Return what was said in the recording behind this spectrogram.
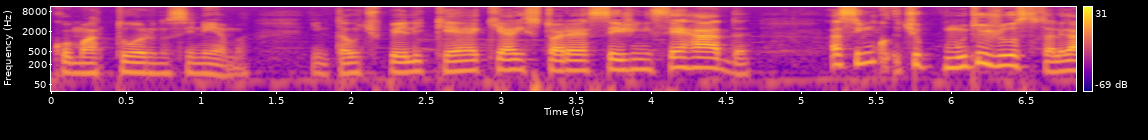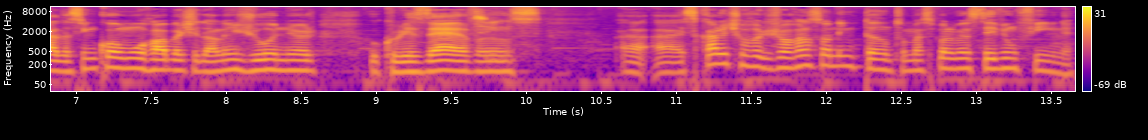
como ator no cinema. Então, tipo, ele quer que a história seja encerrada. Assim, tipo, muito justo, tá ligado? Assim como o Robert Downey Jr., o Chris Evans, a, a Scarlett Johansson nem tanto, mas pelo menos teve um fim, né?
